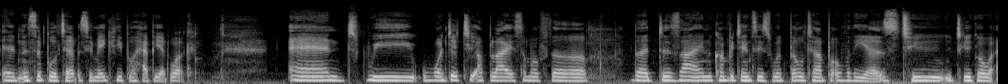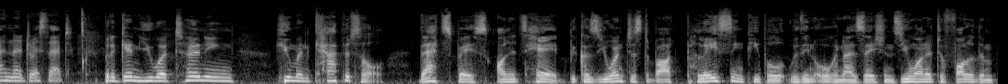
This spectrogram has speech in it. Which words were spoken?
in simple terms, to make people happy at work. And we wanted to apply some of the the design competencies were built up over the years to to go and address that. But again, you were turning human capital that space on its head because you weren't just about placing people within organizations. You wanted to follow them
